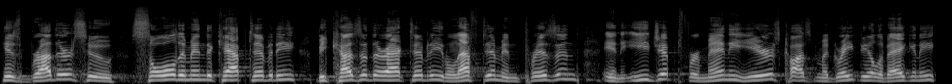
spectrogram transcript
His brothers who sold him into captivity because of their activity, left him imprisoned in Egypt for many years, caused him a great deal of agony.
